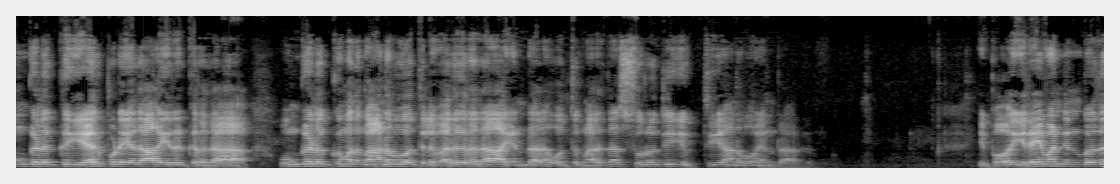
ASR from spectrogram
உங்களுக்கு ஏற்புடையதாக இருக்கிறதா? உங்களுக்கும் அது உங்கள் அனுபவத்தில் வருகிறதா என்றால் ஒத்துக்கணும். அதுதான் சுருதி யுக்தி அனுபவம் என்றார்கள். இப்போ இறைவன் என்பது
